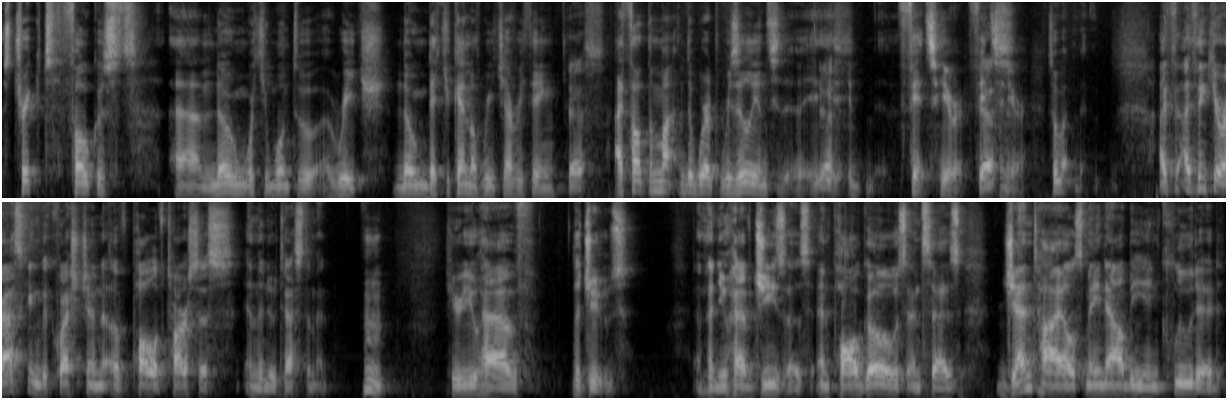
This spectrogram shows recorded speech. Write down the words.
strict, focused, uh, knowing what you want to reach, knowing that you cannot reach everything. Yes. I thought the the word resilience uh, yes. it, it fits here, fits yes. in here. So. I, th I, think you're asking the question of Paul of Tarsus in the New Testament. Hmm. Here you have the Jews, and then you have Jesus, and Paul goes and says, Gentiles may now be included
